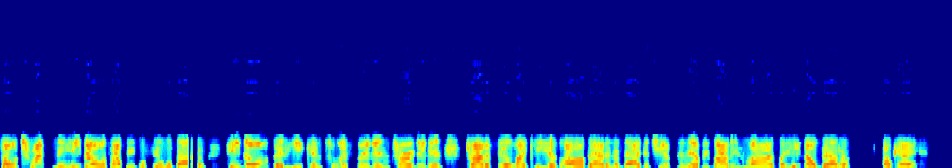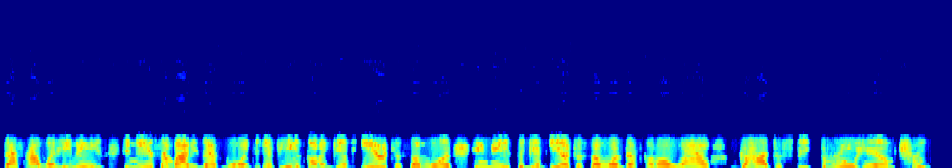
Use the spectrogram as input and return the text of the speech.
So trust me, he knows how people feel about him. He knows that he can twist it and turn it and try to feel like he is all that in a bag of chips in everybody's mind, but he know better. Okay? That's not what he needs. He needs somebody that's going to, if he's going to give ear to someone, he needs to give ear to someone that's going to allow God to speak through him truth.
